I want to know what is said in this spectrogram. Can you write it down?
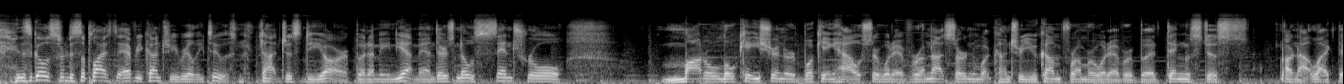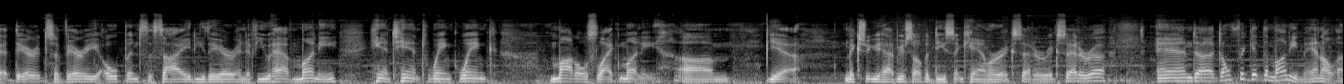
this goes for this applies to every country really too. It's not just DR. But I mean, yeah, man, there's no central model location or booking house or whatever. I'm not certain what country you come from or whatever, but things just are not like that there. It's a very open society there, and if you have money, hint, hint, wink, wink, models like money. Um, yeah, make sure you have yourself a decent camera, etc., etc. And uh, don't forget the money, man. I'll,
